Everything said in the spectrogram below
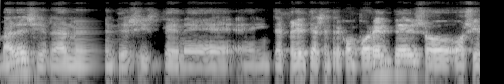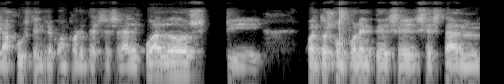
¿vale? Si realmente existen eh, eh, interferencias entre componentes o, si el ajuste entre componentes es el adecuado, si cuántos componentes se están,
